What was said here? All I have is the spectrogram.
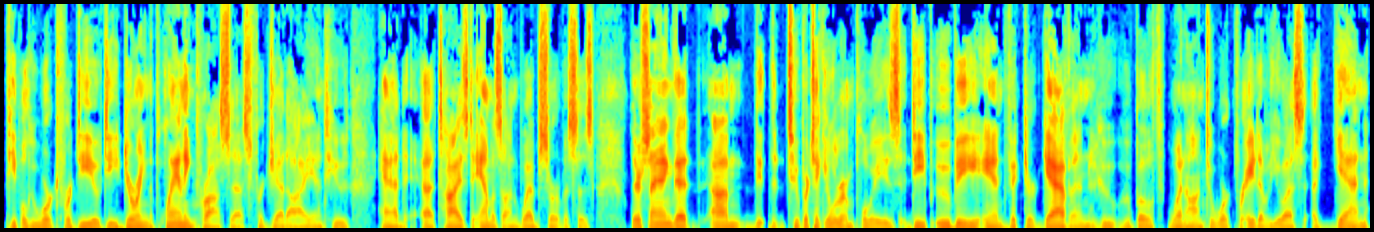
people who worked for DoD during the planning process for Jedi and who had uh, ties to Amazon Web Services. They're saying that um, the, the, two particular employees, Deap Ubhi and Victor Gavin, who, who both went on to work for AWS again,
